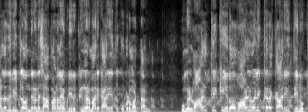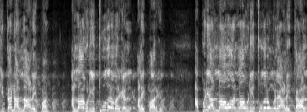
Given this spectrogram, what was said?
அல்லது வீட்டில் வந்து என்ன சாப்பாடெல்லாம் எப்படி இருக்குங்கிற மாதிரி காரியத்துக்கு கூப்பிட மாட்டாங்க. உங்கள் வாழ்க்கைக்கு ஏதோ வாழ்வழிக்கிற காரியத்தை நோக்கித்தான் அல்லாஹ் அழைப்பான். அல்லாஹுடைய தூதர் அவர்கள் அழைப்பார்கள். அப்படி அல்லாவோ அல்லாஹுடைய தூதர் உங்களை அழைத்தால்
